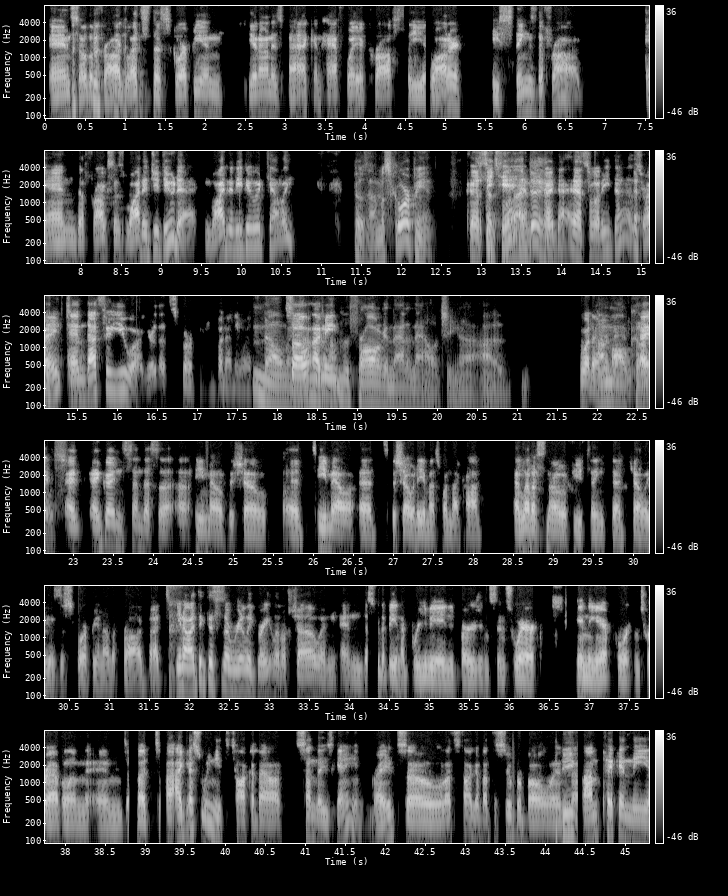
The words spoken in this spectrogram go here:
And so the frog lets the scorpion get on his back and halfway across the water he stings the frog. And the frog says why did you do that? And why did he do it kelly? Because i'm a scorpion because he can. What right? That's what he does, right? that's and that's who you are. You're that scorpion. But anyway, no. Man, so I'm, i mean, I'm the frog in that analogy. Uh, I, whatever. I'm all colors. And, and, go ahead and send us a, a email at the show at email at the show at ems1.com and let us know if you think that Kelly is the scorpion or the frog. But you know, I think this is a really great little show, and and it's going to be an abbreviated version since we're in the airport and traveling. And but I guess we need to talk about Sunday's game, right? So let's talk about the Super Bowl, and uh, I'm picking the.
